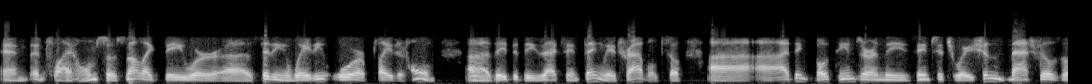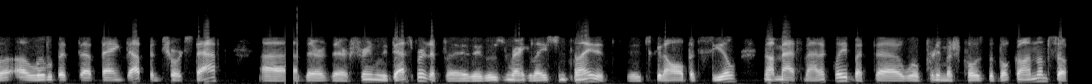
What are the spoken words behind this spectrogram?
and and fly home. So it's not like they were uh, sitting and waiting or played at home. Uh, they did the exact same thing. They traveled. So uh, I think both teams are in the same situation. Nashville's a, a little bit uh, banged up and short staffed. Uh, they're they're extremely desperate. If uh, they lose in regulation tonight, it's it's going to all but seal. Not mathematically, but uh, we'll pretty much close the book on them. So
